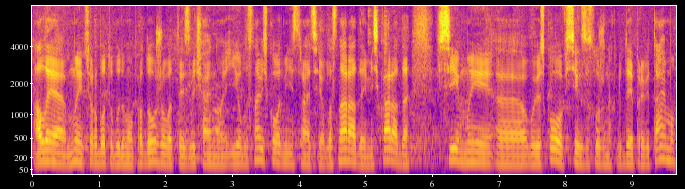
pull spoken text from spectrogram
Але ми цю роботу будемо продовжувати. Звичайно, і обласна військова адміністрація, і обласна рада, і міська рада. Всі ми е, обов'язково всіх заслужених людей привітаємо.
